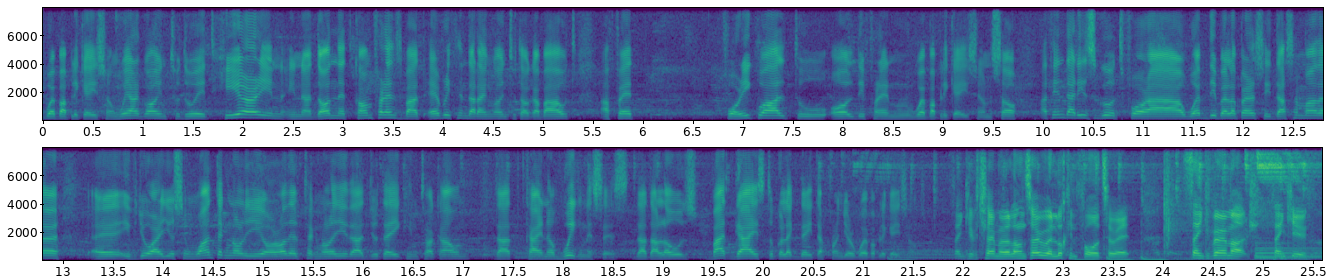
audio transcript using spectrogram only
web application. We are going to do it here in, in a .NET conference, but everything that I'm going to talk about affect for equal to all different web applications. So I think that is good for uh, web developers. It doesn't matter uh, if you are using one technology or other technology that you take into account that kind of weaknesses that allows bad guys to collect data from your web applications. Thank you for Chema Alonso. We're looking forward to it. Okay. Thank you very much. Thank you.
